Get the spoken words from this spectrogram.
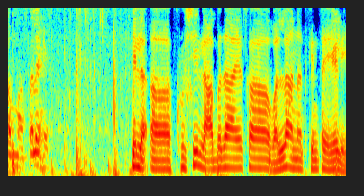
ತಮ್ಮ ಸಲಹೆ? ಇಲ್ಲ ಕೃಷಿ ಲಾಭದಾಯಕವಲ್ಲ ಅನ್ನೋದಕ್ಕಿಂತ ಹೇಳಿ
